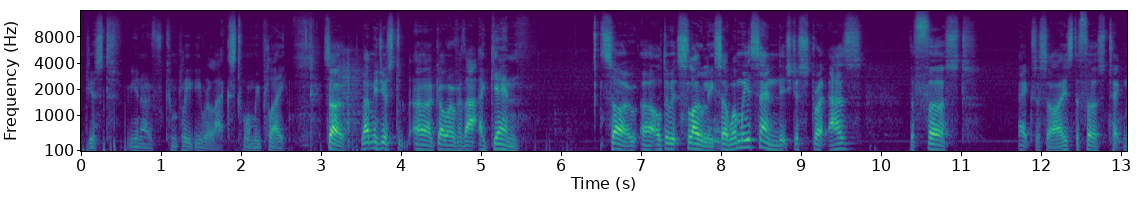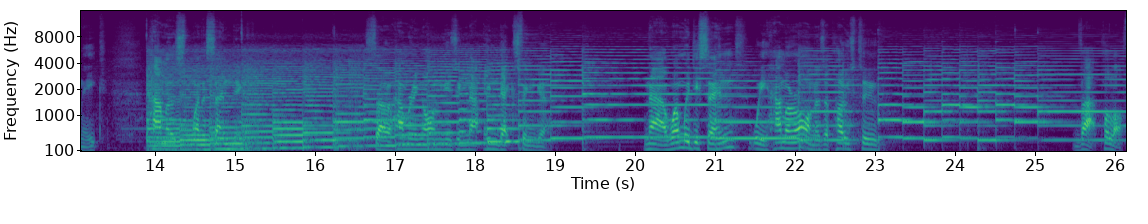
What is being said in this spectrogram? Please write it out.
Just, you know, completely relaxed when we play. So let me just uh, go over that again. So uh, I'll do it slowly. So when we ascend, it's just straight as the first exercise, the first technique, hammers when ascending. So hammering on using that index finger. Now, when we descend, we hammer on as opposed to that pull off.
